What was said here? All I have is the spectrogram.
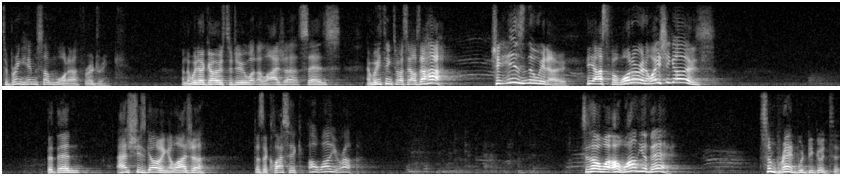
to bring him some water for a drink. And the widow goes to do what Elijah says, and we think to ourselves, aha, she is the widow. He asked for water, and away she goes. But then, as she's going, Elijah does a classic, oh, while you're up. He says, oh, well, oh, while you're there, some bread would be good too.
